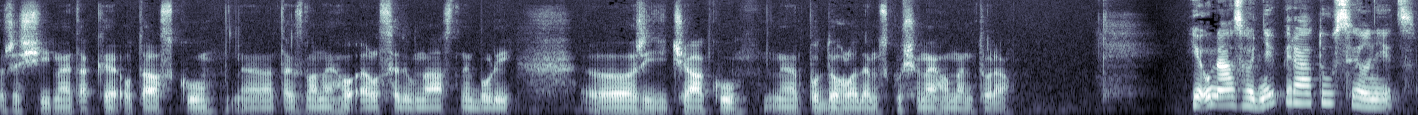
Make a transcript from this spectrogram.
řešíme také otázku takzvaného L17 neboli Eh, řidičáků eh, pod dohledem zkušeného mentora. Je u nás hodně pirátů silnic?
